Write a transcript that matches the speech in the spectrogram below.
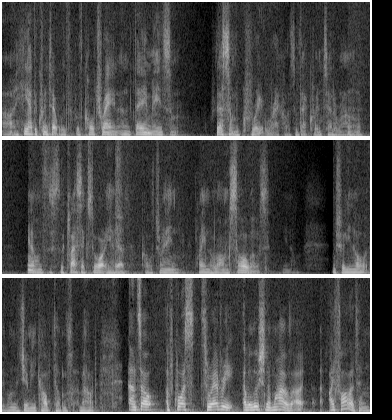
uh, he had the quintet with, with Coltrane, and they made some. There's some great records of that quintet around. Mm-hmm. You know, it's the classic story of yes. Coltrane playing the long solos. You know, I'm sure you know the one that Jimmy Cobb tells about. And so, of course, through every evolution of Miles, I, I followed him.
